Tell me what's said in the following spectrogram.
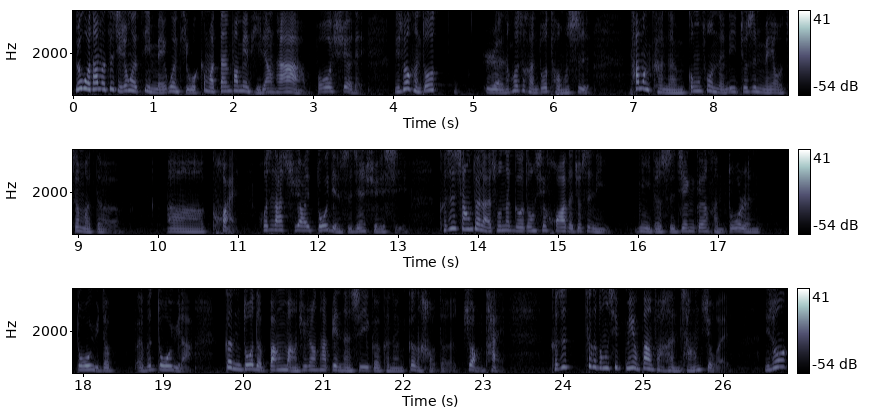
如果他们自己认为自己没问题，我干嘛单方面体谅他啊？Bullshit 欸！你说很多人或是很多同事，他们可能工作能力就是没有这么的呃快，或是他需要多一点时间学习。可是相对来说，那个东西花的就是你你的时间跟很多人多余的，呃，不是多余啦，更多的帮忙去让他变成是一个可能更好的状态。可是这个东西没有办法很长久诶，你说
